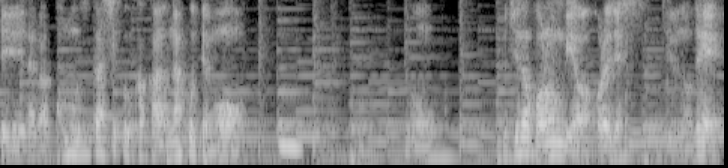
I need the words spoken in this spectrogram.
てなんか小難しく書かなくてもうん。もううちのコロンビアはこれですっていうので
